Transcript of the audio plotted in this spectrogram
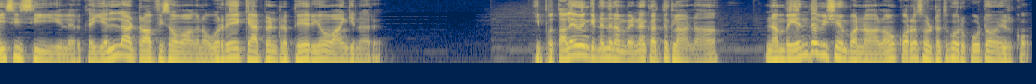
ஐசிசியில் இருக்க எல்லா ட்ராஃபிஸும் வாங்கின ஒரே கேப்டன்ற பேரையும் வாங்கினார். இப்போ தலைவன்கிட்டேருந்து நம்ம என்ன கற்றுக்கலான்னா நம்ம எந்த விஷயம் பண்ணாலும் குறை சொல்கிறதுக்கு ஒரு கூட்டம் இருக்கும்.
